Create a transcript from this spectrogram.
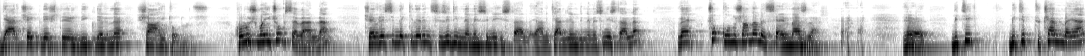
gerçekleştirdiklerine şahit oluruz. Konuşmayı çok severler. Çevresindekilerin sizi dinlemesini isterler. Yani kendilerini dinlemesini isterler. Ve çok konuşanları da sevmezler. evet. Bitik, bitip tükenmeyen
